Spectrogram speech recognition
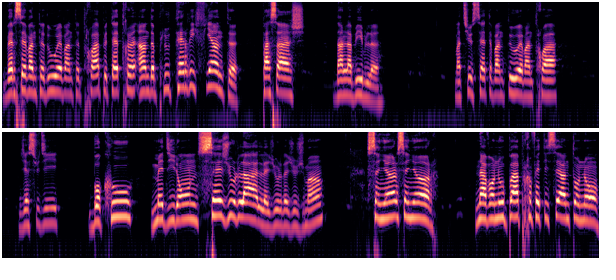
versets 22 et 23, peut être un des plus terrifiants passages dans la Bible. Matthieu 7, 22 et 23, Jésus dit, Beaucoup me diront ces jours-là, les jours de jugement, Seigneur, Seigneur, n'avons-nous pas prophétisé en ton nom?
